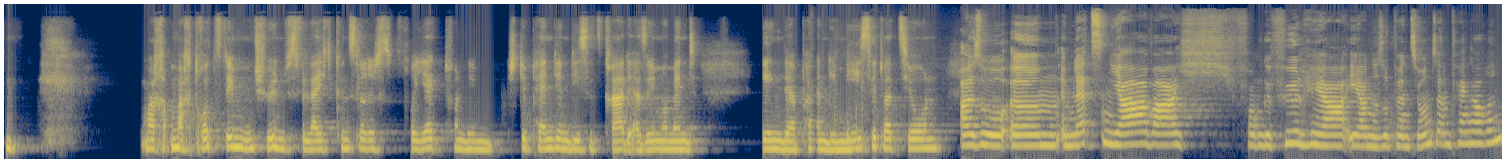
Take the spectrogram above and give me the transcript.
mach, mach trotzdem ein schönes, vielleicht künstlerisches Projekt von den Stipendien, die es jetzt gerade, also im Moment wegen der Pandemiesituation? Also ähm, im letzten Jahr war ich vom Gefühl her eher eine Subventionsempfängerin.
